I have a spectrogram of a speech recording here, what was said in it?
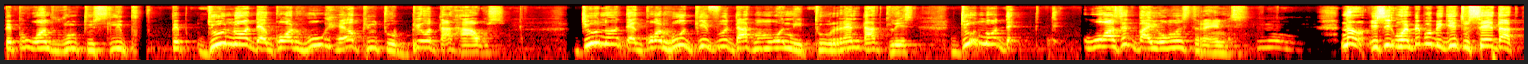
People want room to sleep. Do you know the God who helped you to build that house? Do you know the God who gave you that money to rent that place? Do you know that was it by your own strength? No. Now, you see, when people begin to say that,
